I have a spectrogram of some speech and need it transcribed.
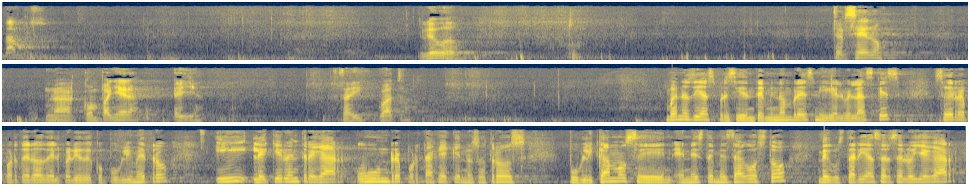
Vamos. Luego, tercero, una compañera, ella, está ahí, cuatro. Buenos días, presidente. Mi nombre es Miguel Velázquez, soy reportero del periódico Publimetro y le quiero entregar un reportaje que nosotros publicamos en, este mes de agosto. Me gustaría hacérselo llegar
